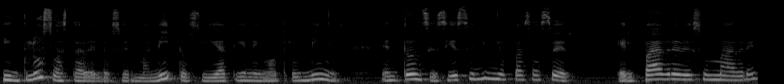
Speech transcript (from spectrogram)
incluso hasta de los hermanitos si ya tienen otros niños. Entonces, si ese niño pasa a ser el padre de su madre,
